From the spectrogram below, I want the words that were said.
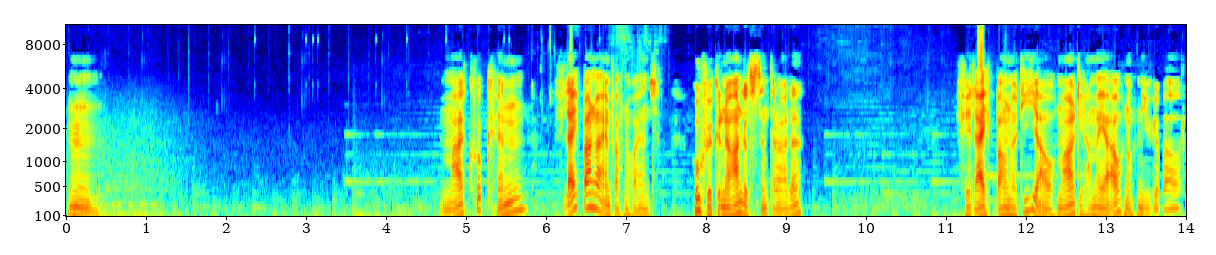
Hm. Mal gucken. Vielleicht bauen wir einfach noch eins. Huch, wir können eine Handelszentrale. Vielleicht bauen wir die ja auch mal. Die haben wir ja auch noch nie gebaut.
